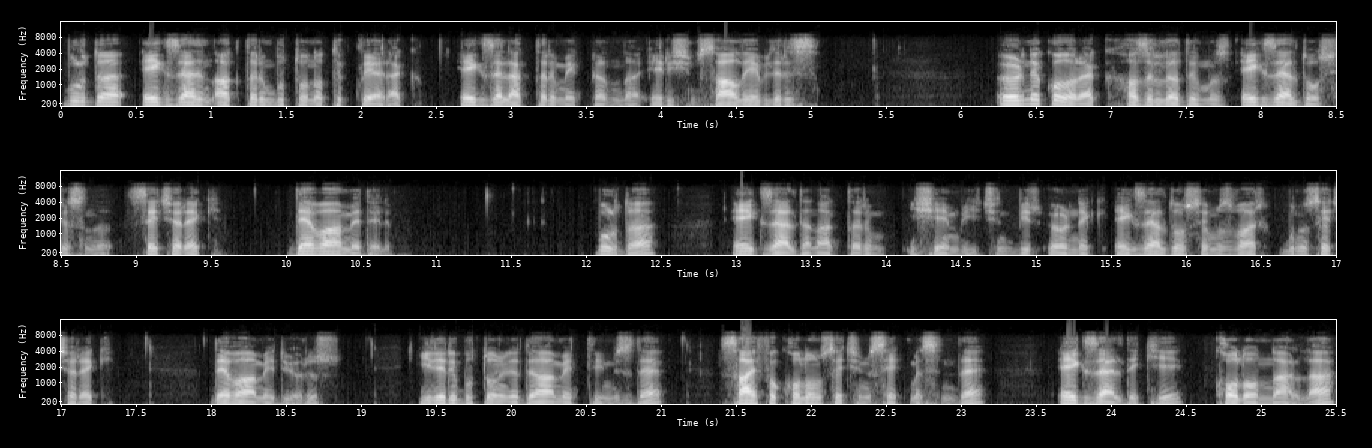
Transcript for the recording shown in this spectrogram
Burada Excel'in aktarım butonuna tıklayarak Excel aktarım ekranına erişim sağlayabiliriz. Örnek olarak hazırladığımız Excel dosyasını seçerek devam edelim. Burada Excel'den aktarım iş emri için bir örnek Excel dosyamız var. Bunu seçerek devam ediyoruz. İleri butonuyla devam ettiğimizde sayfa kolon seçimi sekmesinde Excel'deki kolonlarla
